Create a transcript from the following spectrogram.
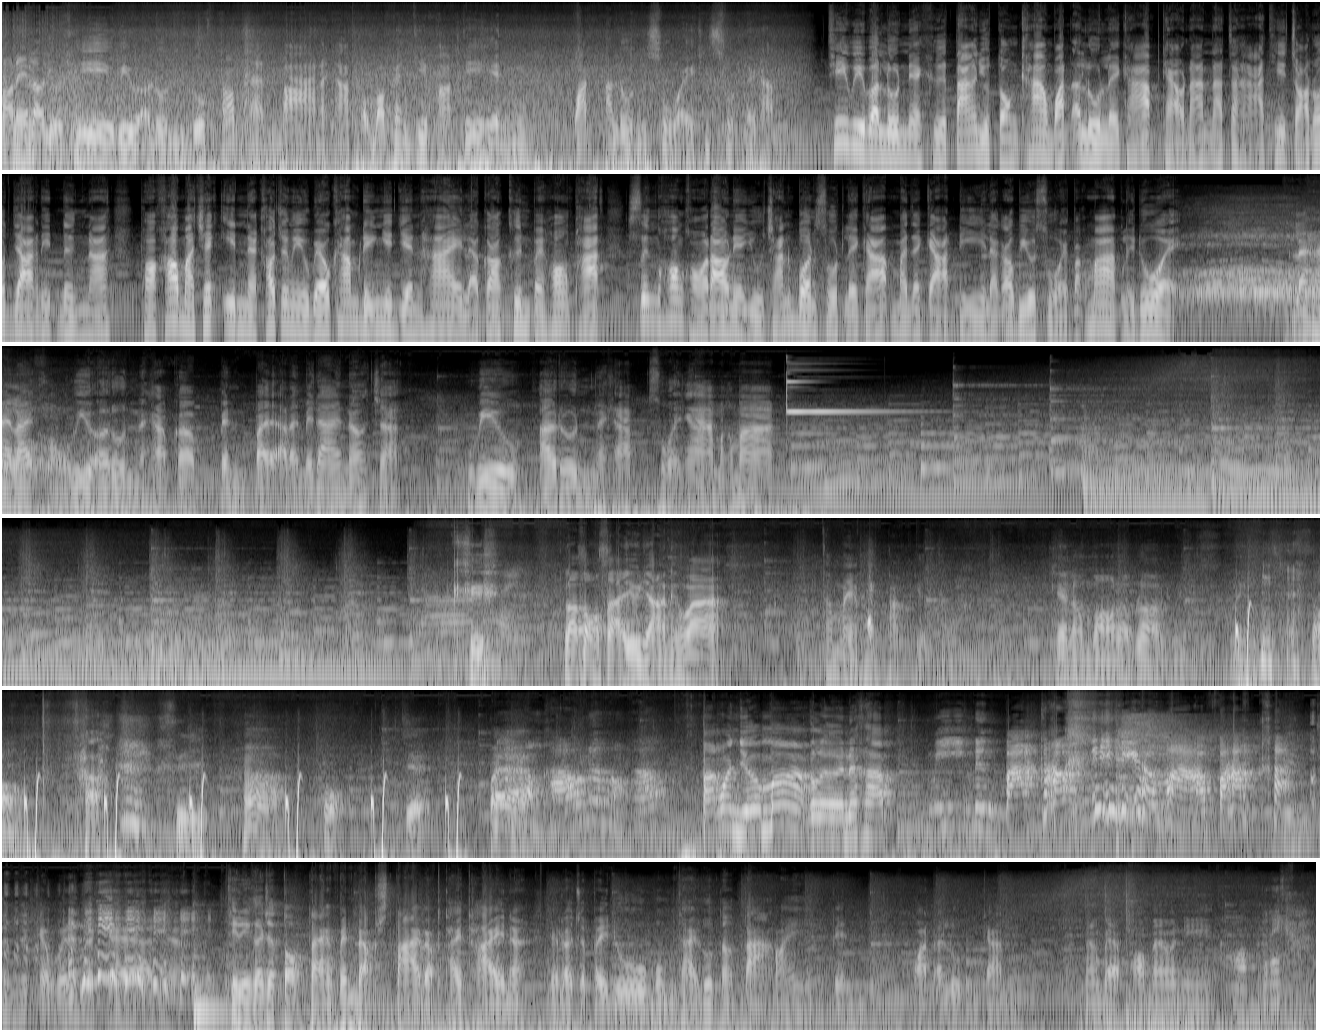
ตอนนี้เราอยู่ที่วิวอรุณรูฟท็อปแอนด์บาร์นะครับ ผมว่าเป็นที่พักที่เห็นวัดอรุณสวยที่สุดเลยครับ ที่วิวอรุณเนี่ยคือตั้งอยู่ตรงข้ามวัดอรุณเลยครับ แถวนั้นอาจจะหาที่จอดรถยากนิดนึงนะ พอเข้ามาเช็คอินเนี่ยเขาจะมีเวลคัมดิ้งเย็นๆให้ แล้วก็ขึ้นไปห้องพัก ซึ่งห้องของเราเนี่ยอยู่ชั้นบนสุดเลยครับบรรยากาศดีแล้วก็วิวสวยมากๆเลยด้วย และไฮไลท์ของวิวอรุณนะครับก็เป็นไปอะไรไม่ได้นอกจากวิวอรุณนะครับสวยงามมากๆ คือเราสงสัยอยู่อย่างหนึ่งว่าทำไมให้ปักเยอะจังวะแกลองมองรอบๆดูหนึ่งสองสามสี่ห้าหกเจ็ดแปเรื่องดของเขาเรื่องของเขา ปักมันเยอะมากเลยนะครับ มีอีกหนึ่งปลั๊กครับ นี่ค่ะหมาปลั๊กค่ะนี่ฉันจะเก็บไว้ได้แต่แกเนี่ยทีนี้ก็จะตกแต่งเป็นแบบสไตล์แบบไทยๆนะ เดี๋ยวเราจะไปดูมุมถ่ายรูปต่างๆให้เห็นเป็นวัดอรุณกัน นางแบบพร้อมไหมวันนี้ พร้อมก็ได้ค่ะ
